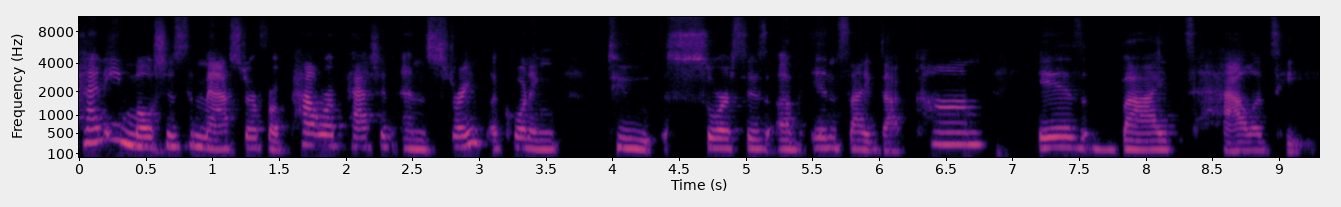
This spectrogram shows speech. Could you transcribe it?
10 emotions to master for power, passion, and strength, according to sources of insight.com, is vitality.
